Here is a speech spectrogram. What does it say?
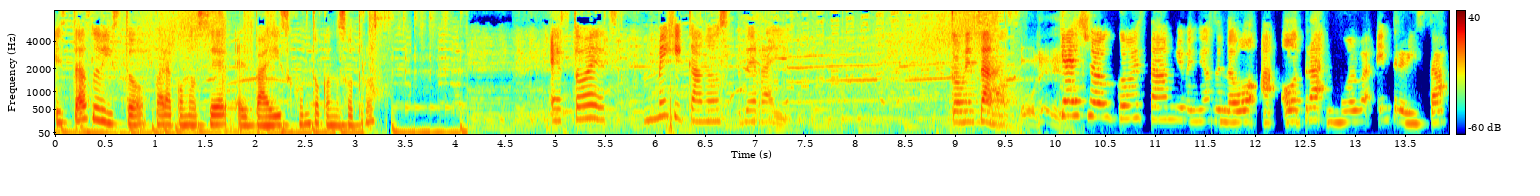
¿Estás listo para conocer el país junto con nosotros? Esto es Mexicanos de Raíz. Comenzamos. ¿Qué show? ¿Cómo están? Bienvenidos de nuevo a otra nueva entrevista.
